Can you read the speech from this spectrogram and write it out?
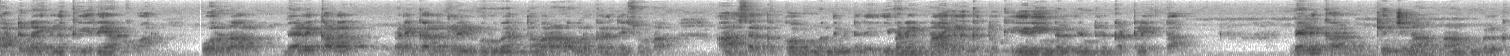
காட்டு நாய்களுக்கு இரையாக்குவார். ஒரு நாள் வேலைக்காரர் வேலைக்காரர்களில் ஒருவர் தவறான ஒரு கருத்தை சொன்னார். அரசருக்கு கோபம் வந்துவிட்டது. இவனை நாய்களுக்கு தூக்கி எறியுங்கள் என்று கட்டளையிட்டார். வேலைக்காரன் கெஞ்சினான் நான் உங்களுக்கு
